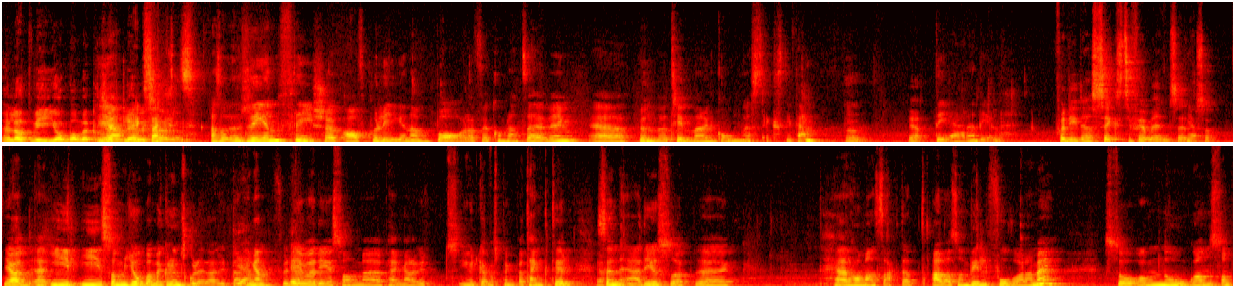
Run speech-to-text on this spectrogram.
Eller at vi jobber med Ja, prosjektledelse. exakt. Alltså ren friköp av kollegorna bara för kompetenshöjning är 100 timmar gånger 65. Ja. Ja. Det är en del. Fordi der er 65 ansatte. Ja. Så. Ja, i, i, som jobbar med grundskollärarutbildningen. För det Ja. var det som eh, pengarna ut, i utgångspunkt var tänkt till. Ja. Sen är det ju så att eh, här har man sagt att alla som vill får vara med. Så om någon som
